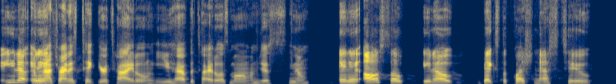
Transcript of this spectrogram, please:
You know, I'm it not trying to take your title. You have the title as mom. I'm just, you know. and it also, you know, begs the question as to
